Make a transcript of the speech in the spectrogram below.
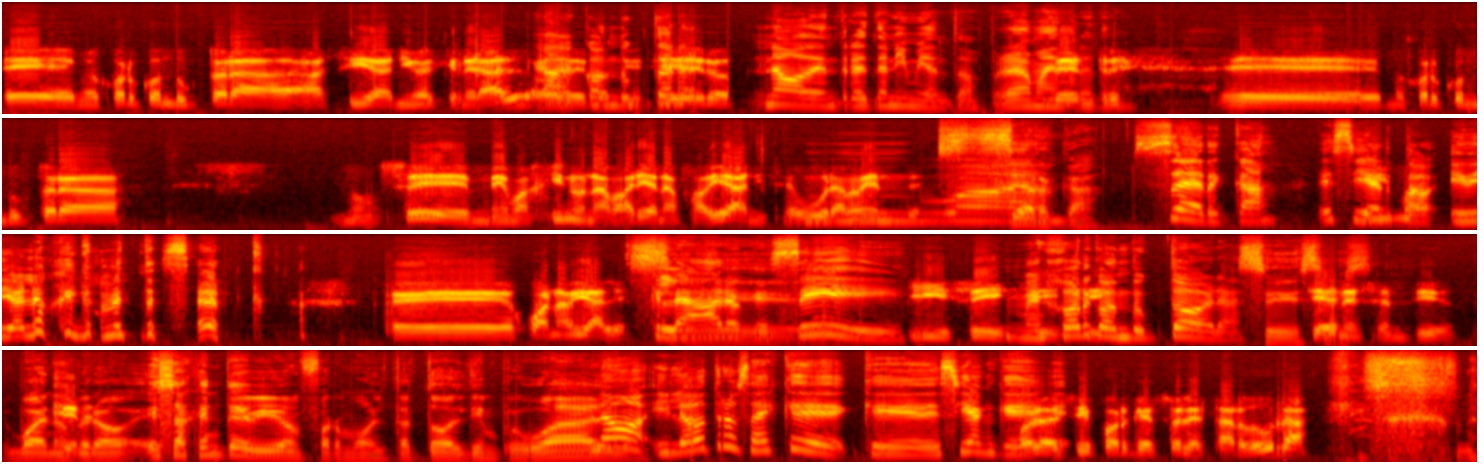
Eh, mejor conductora así a nivel general. Ah, conductora, no, de entretenimiento, programa de, entretenimiento. Eh, mejor conductora no sé, me imagino una Mariana Fabiani, seguramente. Mm, cerca. Cerca, es cierto, ideológicamente cerca. Eh, Juana Viales. Claro que sí. Y sí. Mejor conductora. Sí, Tiene sentido. Bueno, pero esa gente vive en Formol, está todo el tiempo igual. No, y lo otro, ¿sabes que, que decían que. ¿Vos lo decís porque suele estar dura? no,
